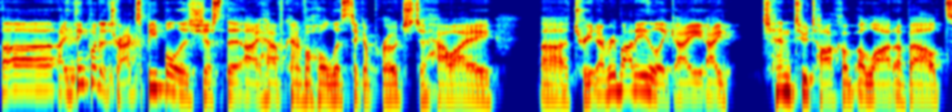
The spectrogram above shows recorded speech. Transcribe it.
Uh, I think what attracts people is just that I have kind of a holistic approach to how I uh, treat everybody. Like I, I tend to talk a, lot about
